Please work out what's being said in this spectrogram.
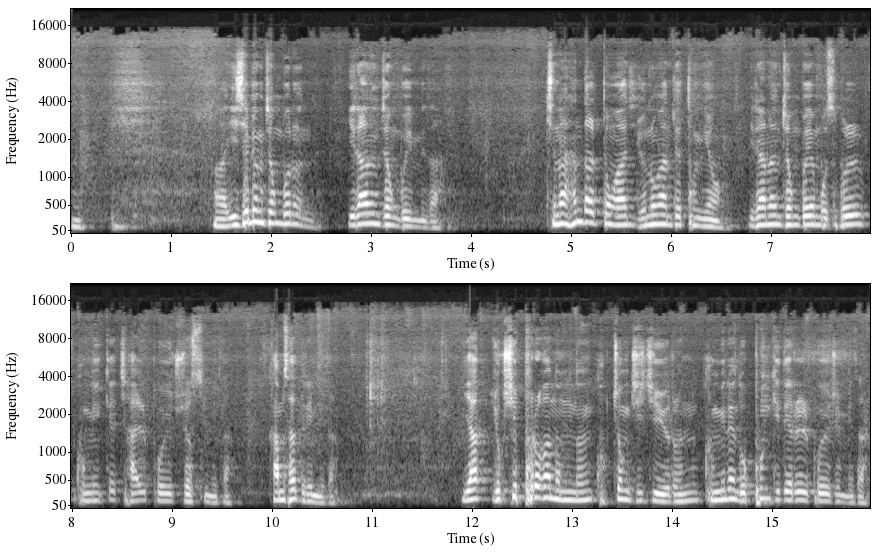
음. 어, 이재명 정부는 일하는 정부입니다. 지난 한 달 동안 유능한 대통령, 일하는 정부의 모습을 국민께 잘 보여주셨습니다. 감사드립니다. 약 60%가 넘는 국정 지지율은 국민의 높은 기대를 보여줍니다.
